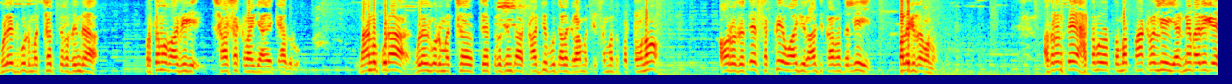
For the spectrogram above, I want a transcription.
ಗುಳೇದ್ಗುಡ್ ಮಚ್ಚತ್ತಿರದಿಂದ ಪ್ರಥಮ ಬಾರಿಗೆ ಶಾಸಕರಾಗಿ ಆಯ್ಕೆ ಆದರು ನಾನು ಕೂಡ ಗುಳೇದ್ಗುಡ್ ಮಚ್ಚ ಕ್ಷೇತ್ರದಿಂದ ಕಾಜಿ ಬುದಾಳ ಗ್ರಾಮಕ್ಕೆ ಸಂಬಂಧಪಟ್ಟವನು. ಅವರ ಜೊತೆ ಸಕ್ರಿಯವಾಗಿ ರಾಜಕಾರಣದಲ್ಲಿ ಪಳಗಿದವನು. ಅದರಂತೆ ಹತ್ತೊಂಬತ್ತು ತೊಂಬತ್ನಾಲ್ಕರಲ್ಲಿ ಎರಡನೇ ಬಾರಿಗೆ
